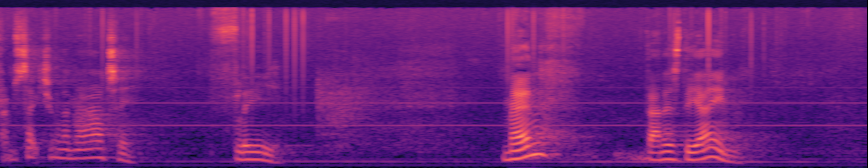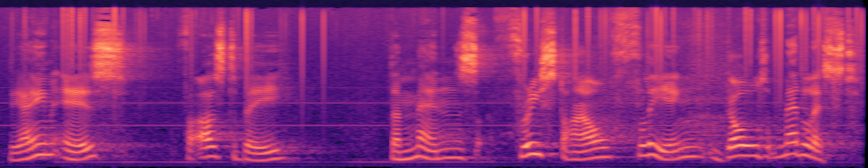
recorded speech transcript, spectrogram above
from sexual immorality. Flee. Men, that is the aim. The aim is for us to be the men's freestyle fleeing gold medalist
